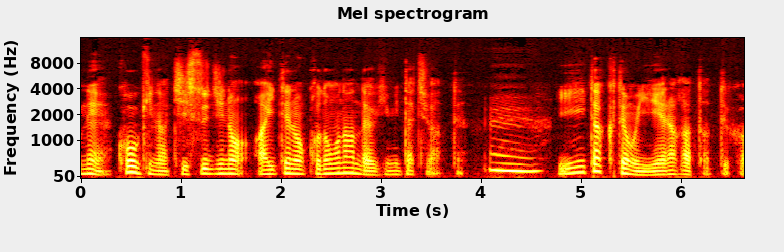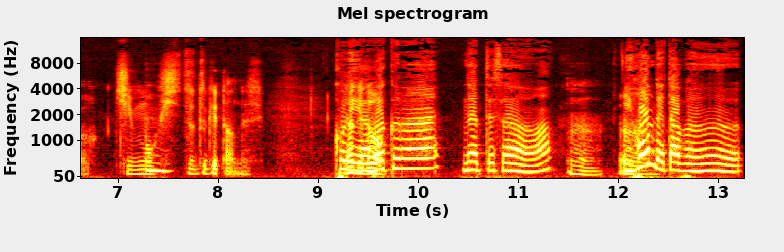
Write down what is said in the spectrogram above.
う、ね、高貴な血筋の相手の子供なんだよ、君たちはって。うん。言いたくても言えなかったっていうか、沈黙し続けたんですよ。こだけどれやばくない？だってさ、うん。日本で多分、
